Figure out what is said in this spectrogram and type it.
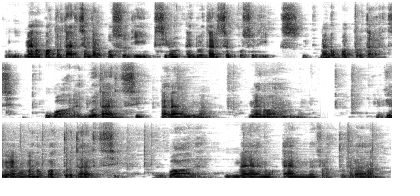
Quindi meno 4 terzi andrà al posto di y e 2 terzi al posto di x. Quindi meno 4 terzi uguale 2 terzi per m meno m. E qui avremo meno 4 terzi uguale meno m fratto 3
